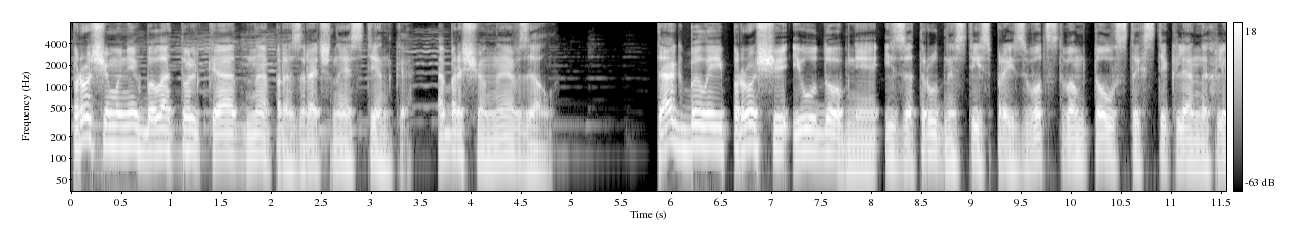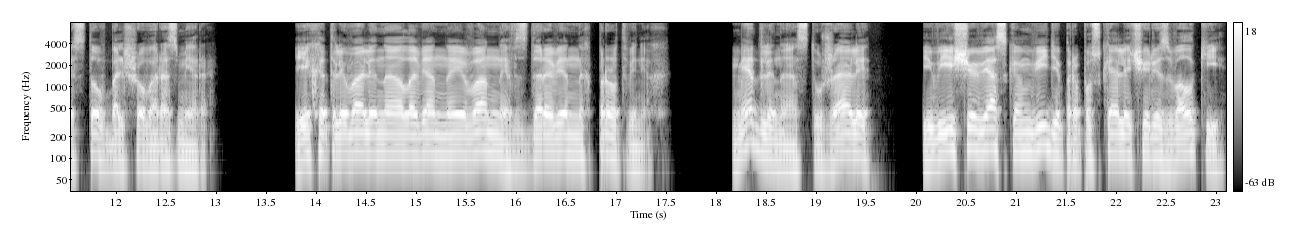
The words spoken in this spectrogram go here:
Впрочем, у них была только одна прозрачная стенка, обращенная в зал. Так было и проще и удобнее из-за трудностей с производством толстых стеклянных листов большого размера. Их отливали на оловянные ванны в здоровенных противнях, медленно остужали и в еще вязком виде пропускали через волки,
